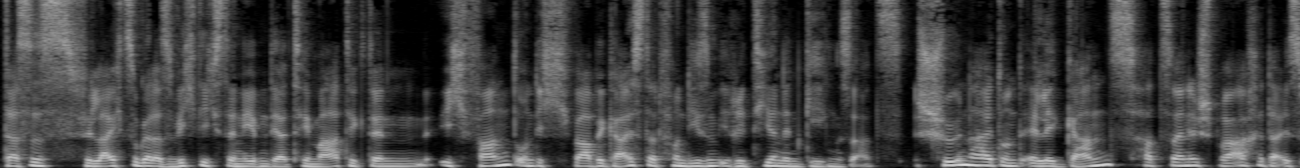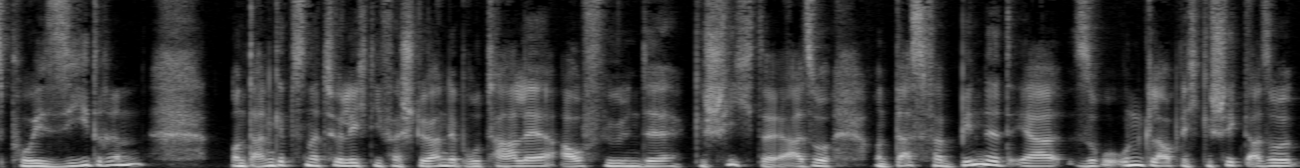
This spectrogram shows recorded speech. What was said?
Das ist vielleicht sogar das Wichtigste neben der Thematik, denn ich fand und ich war begeistert von diesem irritierenden Gegensatz. Schönheit und Eleganz hat seine Sprache, da ist Poesie drin und dann gibt's natürlich die verstörende, brutale, aufwühlende Geschichte. Also, und das verbindet er so unglaublich geschickt. Also,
